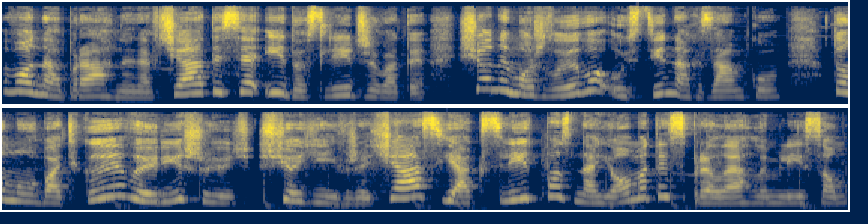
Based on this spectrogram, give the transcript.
вона прагне навчатися і досліджувати, що неможливо у стінах замку. Тому батьки вирішують, що їй вже час як слід познайомитись з прилеглим лісом.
